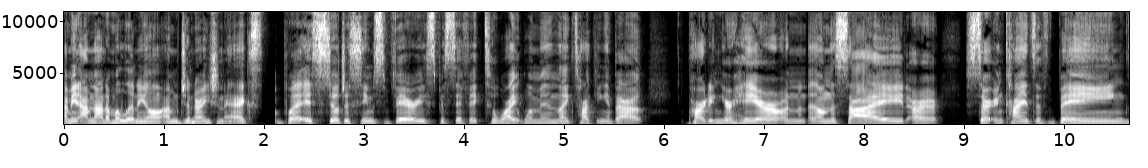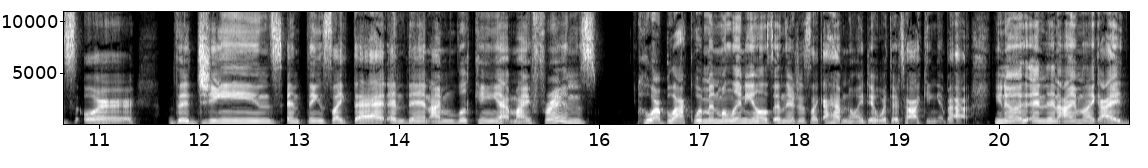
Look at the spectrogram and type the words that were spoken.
I mean, I'm not a millennial, I'm Generation X, but it still just seems very specific to white women, like talking about parting your hair on on the side or certain kinds of bangs or the jeans and things like that. And then I'm looking at my friends who are black women millennials and they're just like i have no idea what they're talking about you know and then i'm like i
